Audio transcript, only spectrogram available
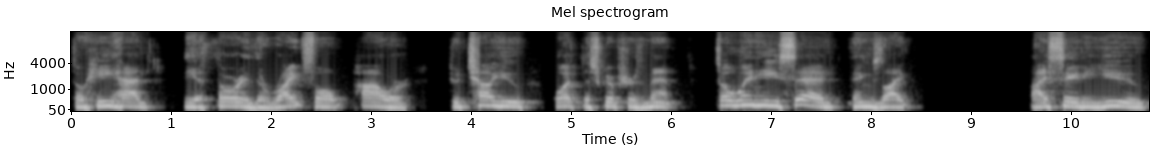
So he had the authority, the rightful power to tell you what the scriptures meant. So when he said things like, I say to you,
